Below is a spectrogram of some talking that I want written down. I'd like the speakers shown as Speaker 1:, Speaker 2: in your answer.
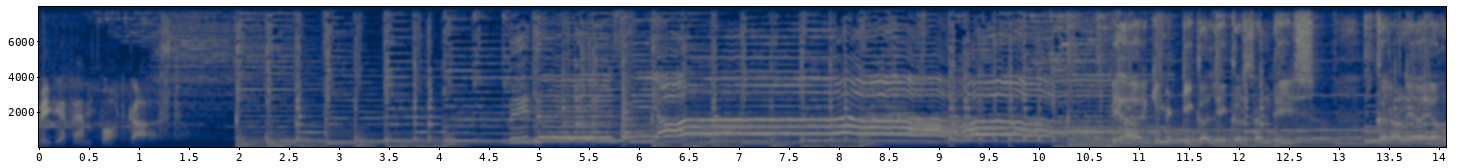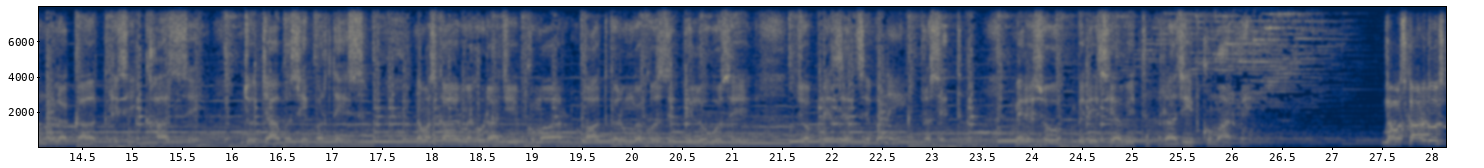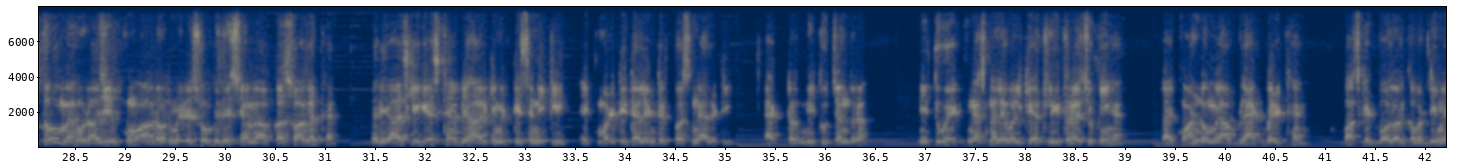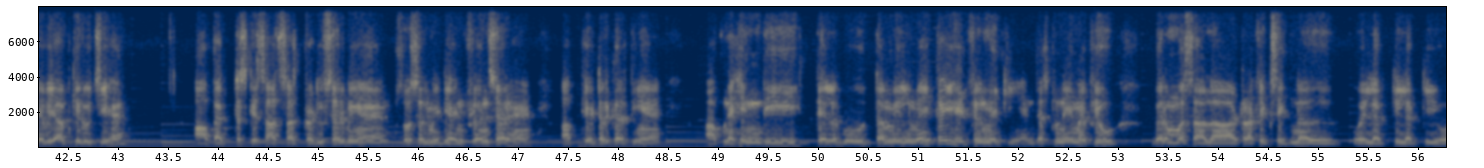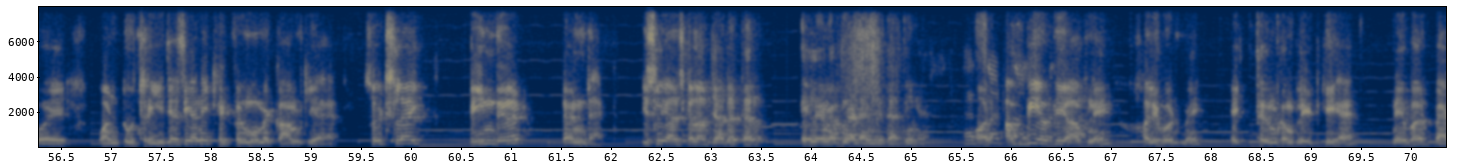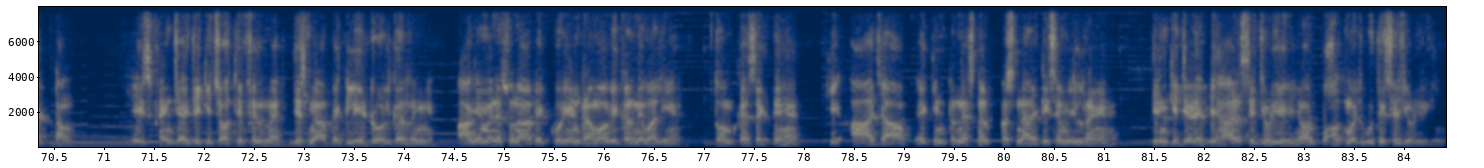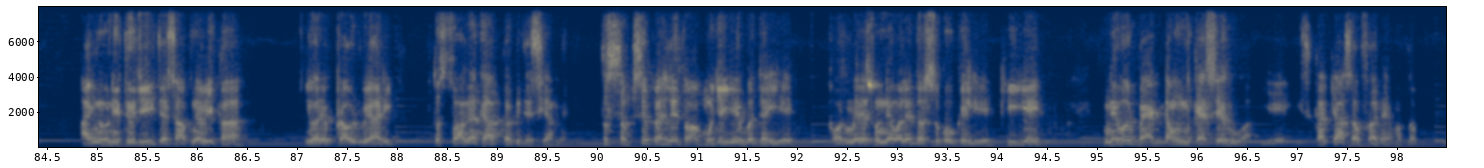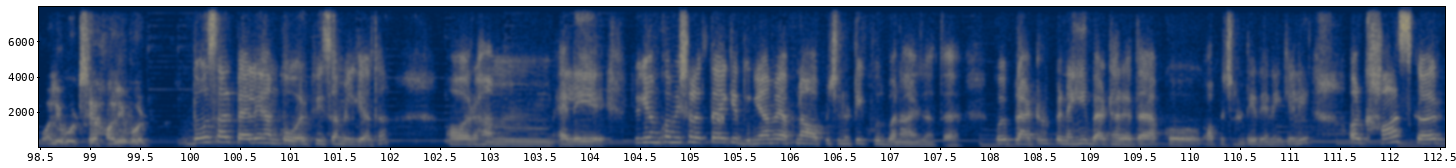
Speaker 1: Big F M podcast
Speaker 2: Bihar की मिट्टी का लेकर संदेश। कराने आया हूँ मुलाकात किसी खास से जो जा बसे परदेश। नमस्कार मैं हूँ राजीव कुमार। बात करूँगा कुछ जिद्दी लोगों से जो अपने जिद से बने प्रसिद्ध। मेरे show Bidesiya with Rajiv Kumar में। नमस्कार दोस्तों, मैं हूँ राजीव कुमार और मेरे शो विदेशिया में आपका स्वागत है। मेरी आज की गेस्ट है बिहार की मिट्टी से निकली एक multi talented personality actor Neetu Chandra. Neetu एक नेशनल लेवल की एथलीट रह चुकी हैं। टाइक्वांडो में आप ब्लैक बेल्ट हैं बास्केटबॉल और कबड्डी में भी आपकी रुचि है। आप एक्ट्रेस के साथ साथ प्रोड्यूसर भी हैं सोशल मीडिया इन्फ्लुएंसर हैं, आप थिएटर करती हैं। आपने हिंदी, तेलुगु, तमिल में कई हिट फ़िल्में की हैं। Just to name a few Garam Masala Traffic signal ओए लक्की लक्की ओए वन टू थ्री जैसी अनेक हिट फ़िल्मों में काम किया है। So it's like been there done that इसलिए आजकल आप ज़्यादातर एलए में अपना टाइम बिताती हैं। और अभी अभी आपने हॉलीवुड में एक फ़िल्म कंप्लीट की है नेबर बैक डाउन ये इस फ्रेंचाइजी की चौथी फ़िल्म है जिसमें आप एक लीड रोल कर रही हैं। आगे मैंने सुना आप एक कोरियन ड्रामा भी करने वाली हैं। तो हम कह सकते हैं कि आज आप एक इंटरनेशनल पर्सनालिटी से मिल रहे हैं। जिनकी जड़ें बिहार से जुड़ी हुई हैं और बहुत मजबूती से जुड़ी हुई हैं। आई नो नीतू जी जैसा आपने अभी कहा you are a proud Bihari तो स्वागत है आपका विदेशिया में। तो सबसे पहले तो आप मुझे ये बताइए, और मेरे सुनने वाले दर्शकों के लिए, कि ये नेवर बैक डाउन कैसे हुआ? ये इसका क्या सफ़र है? मतलब बॉलीवुड से हॉलीवुड
Speaker 3: दो साल पहले हमको वर्क वीज़ा मिल गया था। और हम एलए क्योंकि हमको हमेशा लगता है कि दुनिया में अपना अपॉर्चुनिटी खुद बनाया जाता है। कोई प्लेटर पे नहीं बैठा रहता है आपको अपॉर्चुनिटी देने के लिए। और ख़ास कर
